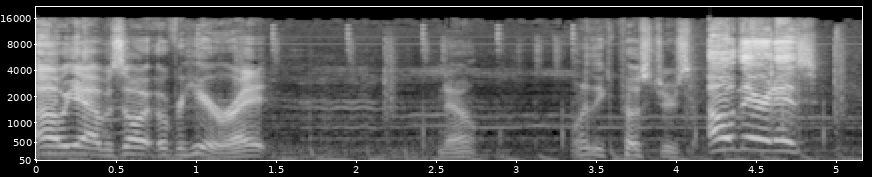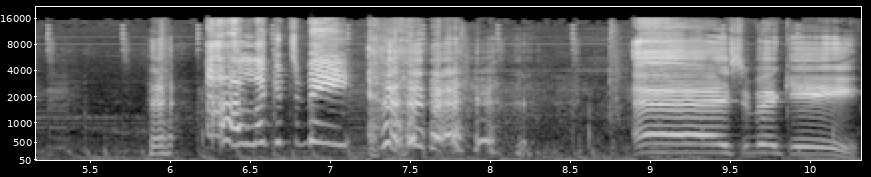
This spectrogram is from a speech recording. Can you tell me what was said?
Oh yeah, it was all over here, right? No. One of these posters. Oh, there it is. Oh, look, it's me. Hey, Sabuki!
